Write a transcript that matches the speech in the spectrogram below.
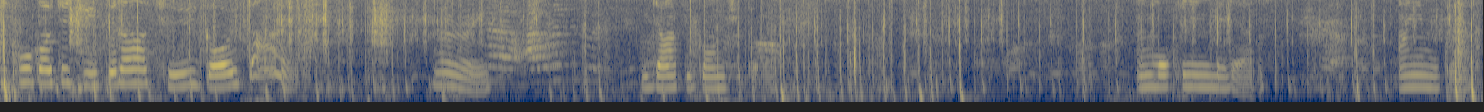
People go to Jupiter to go die. No. You die if you go on Jupiter. I'm walking in midair. I am good.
